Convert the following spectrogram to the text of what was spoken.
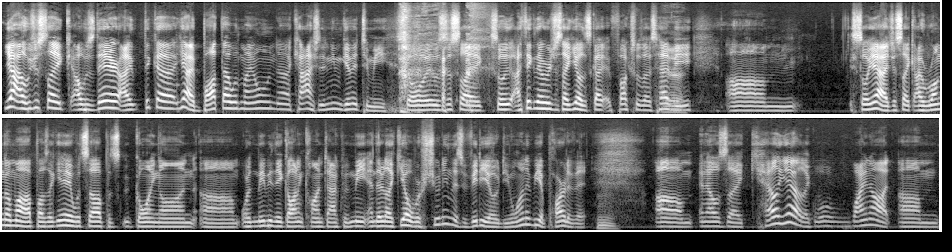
yeah, I was just like, I was there. I think, uh, yeah, I bought that with my own uh, cash. They didn't even give it to me, so it was just like, so I think they were just like, yo, this guy fucks with us heavy. Yeah. Um, so yeah, I just like I rung them up. I was like, yeah, what's up? What's going on? Um, or maybe they got in contact with me, and they're like, yo, we're shooting this video. Do you want to be a part of it? Um, and I was like, hell yeah, like, well, why not? Um,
